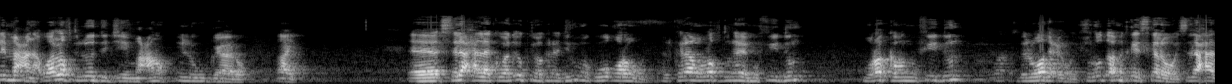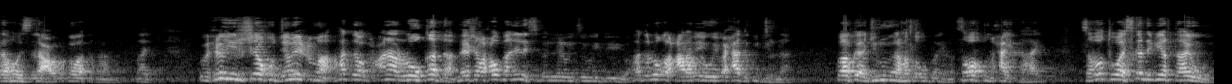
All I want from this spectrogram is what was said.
limacnaa. Waa lafdi loo dejiyey macno in lagu gaaro. Ayb istilaaxa laakiin waad ogti waa kan ajrubiga kugu qoran wey alkalaamu lafdun he mufiidun murakabun mufiidun bilwadci wey shuruuddaa midka iskale wey silaaxaada ho silaax marka waa taqaana ayb wuxuu yidhi sheekhu jamiicu ma hadda macnaha luuqadda meesha waxa u baan in la weydiiyo. Hadda luqa alcarabiya wey waxaa hadda ku jirnaa. Baabka ajrubigan hadda u bayran sababtu maxay tahay? Sababtu waa iska dhib yar tahay wey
